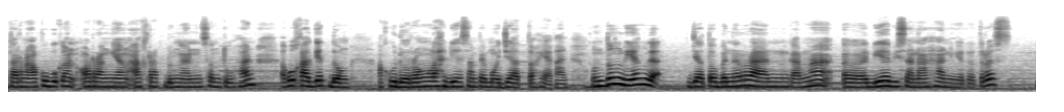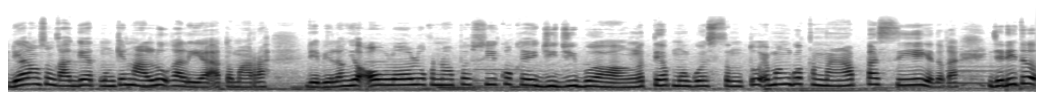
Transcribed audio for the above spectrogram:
karena aku bukan orang yang akrab dengan sentuhan aku kaget dong. Aku dorong lah dia sampai mau jatuh ya kan. Untung dia nggak jatuh beneran karena uh, dia bisa nahan gitu. Terus dia langsung kaget mungkin malu kali ya atau marah. Dia bilang ya Allah lu kenapa sih kok kayak jijik banget tiap mau gue sentuh? Emang gue kenapa sih? Gitu kan. Jadi tuh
